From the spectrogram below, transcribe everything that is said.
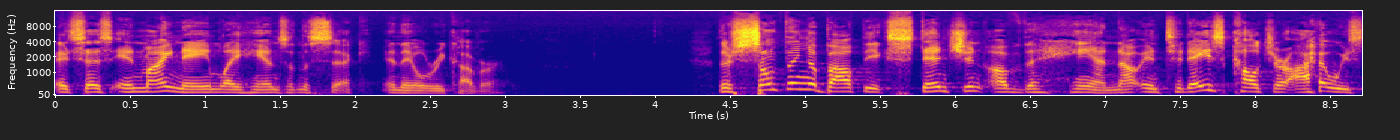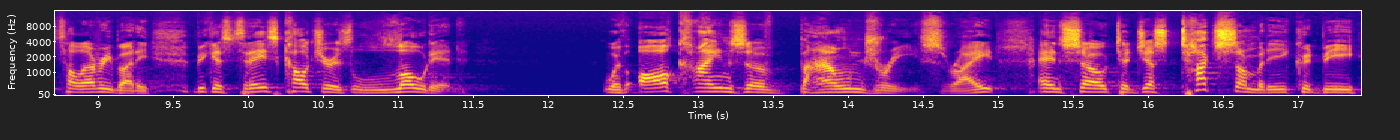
it says, In my name, lay hands on the sick, and they will recover. There's something about the extension of the hand. Now, in today's culture, I always tell everybody because today's culture is loaded with all kinds of boundaries, right? And so to just touch somebody could be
